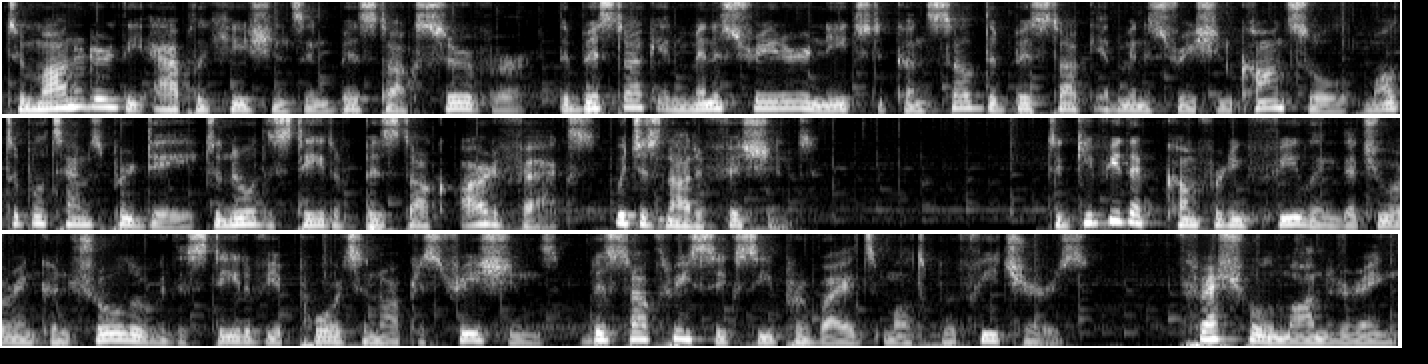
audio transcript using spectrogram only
To monitor the applications in BizTalk server, the BizTalk administrator needs to consult the BizTalk administration console multiple times per day to know the state of BizTalk artifacts, which is not efficient. To give you that comforting feeling that you are in control over the state of your ports and orchestrations, BizTalk 360 provides multiple features. Threshold monitoring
